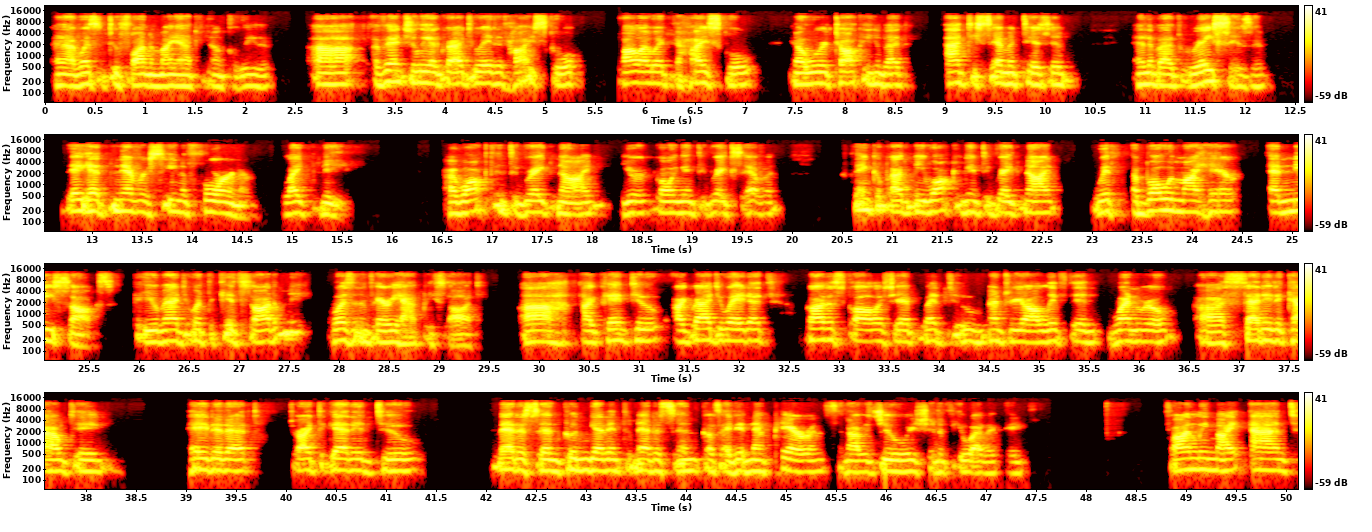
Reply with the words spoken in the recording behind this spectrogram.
and I wasn't too fond of my aunt and uncle either. Uh, eventually, I graduated high school. While I went to high school, you know, we're talking about anti-Semitism and about racism. They had never seen a foreigner like me. I walked into grade nine. You're going into grade seven. Think about me walking into grade nine with a bow in my hair and knee socks. Can you imagine what the kids thought of me? Wasn't a very happy thought. Uh, I came to, I graduated, got a scholarship, went to Montreal, lived in one room, uh, studied accounting, hated it, tried to get into medicine, couldn't get into medicine because I didn't have parents and I was Jewish and a few other things. Finally, my aunt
